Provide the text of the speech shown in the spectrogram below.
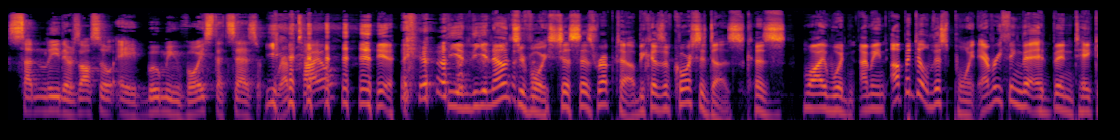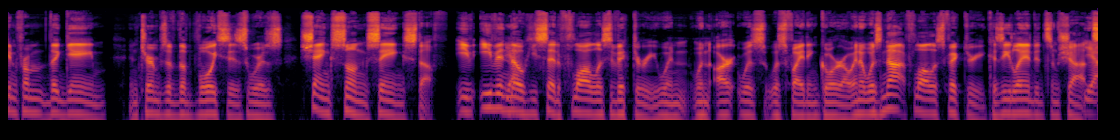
Suddenly, there's also a booming voice that says "reptile." yeah. the the announcer voice just says reptile because of course it does because why wouldn't i mean up until this point everything that had been taken from the game in terms of the voices was shang Tsung saying stuff e- even Yeah. though he said flawless victory when when art was was fighting goro and it was not flawless victory because he landed some shots yeah,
